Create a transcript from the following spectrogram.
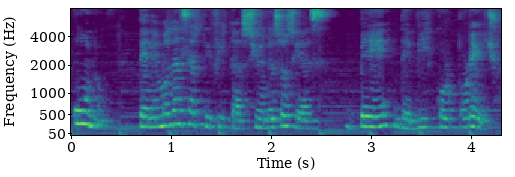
1 tenemos la certificación de sociedades B de B Corporation.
